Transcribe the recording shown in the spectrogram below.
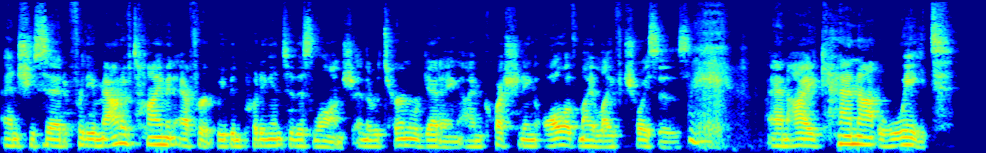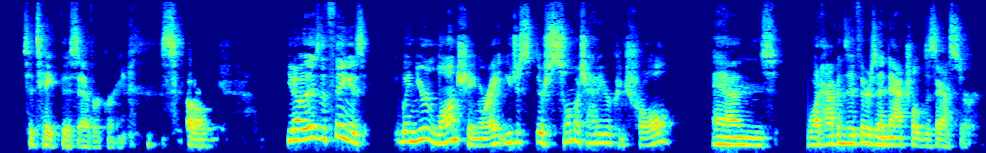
And she said, for the amount of time and effort we've been putting into this launch and the return we're getting, I'm questioning all of my life choices. and I cannot wait to take this evergreen. so, you know, there's the thing is when you're launching, right, you just, there's so much out of your control. And what happens if there's a natural disaster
